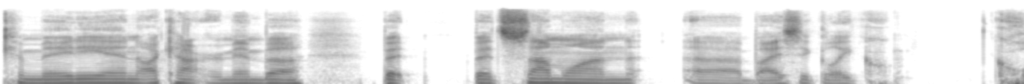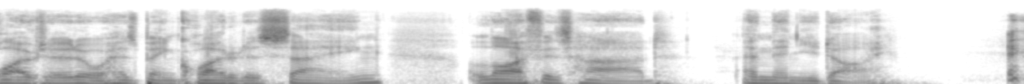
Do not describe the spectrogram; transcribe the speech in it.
comedian. I can't remember, but but someone uh, basically qu- quoted or has been quoted as saying, "Life is hard, and then you die."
